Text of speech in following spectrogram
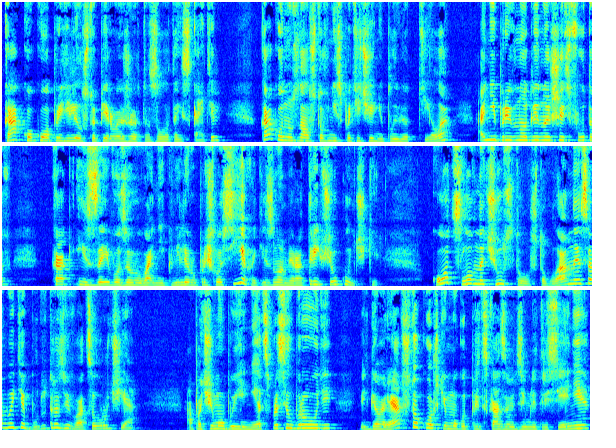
Как Коко определил, что первая жертва – золотоискатель, как он узнал, что вниз по течению плывет тело, а не бревно длиной 6 футов, как из-за его завываний Квиллеру пришлось ехать из номера 3 в Щелкунчике – Кот словно чувствовал, что главные события будут развиваться у ручья. «А почему бы и нет?» – спросил Броуди. «Ведь говорят, что кошки могут предсказывать землетрясение.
